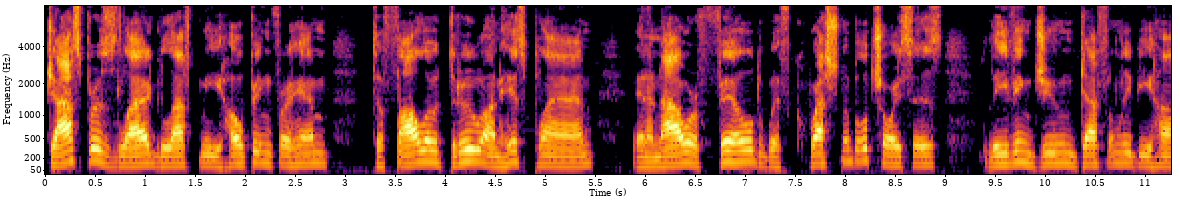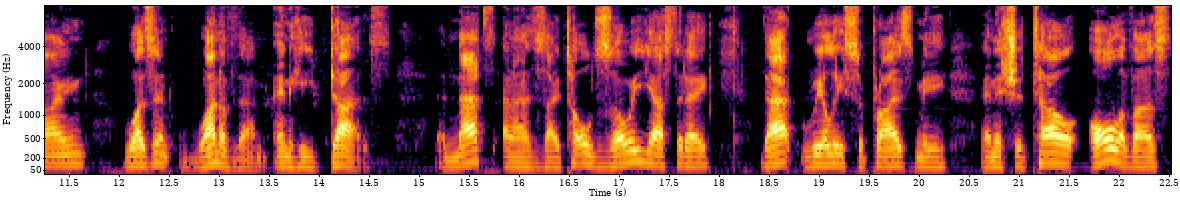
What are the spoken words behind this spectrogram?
Jasper's leg left me hoping for him to follow through on his plan in an hour filled with questionable choices, leaving June definitely behind wasn't one of them, and he does. And that's and as I told Zoe yesterday, that really surprised me, and it should tell all of us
